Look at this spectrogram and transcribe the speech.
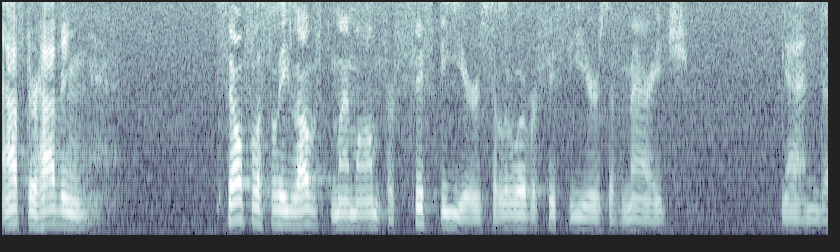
after having selflessly loved my mom for 50 years, a little over 50 years of marriage, and uh,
